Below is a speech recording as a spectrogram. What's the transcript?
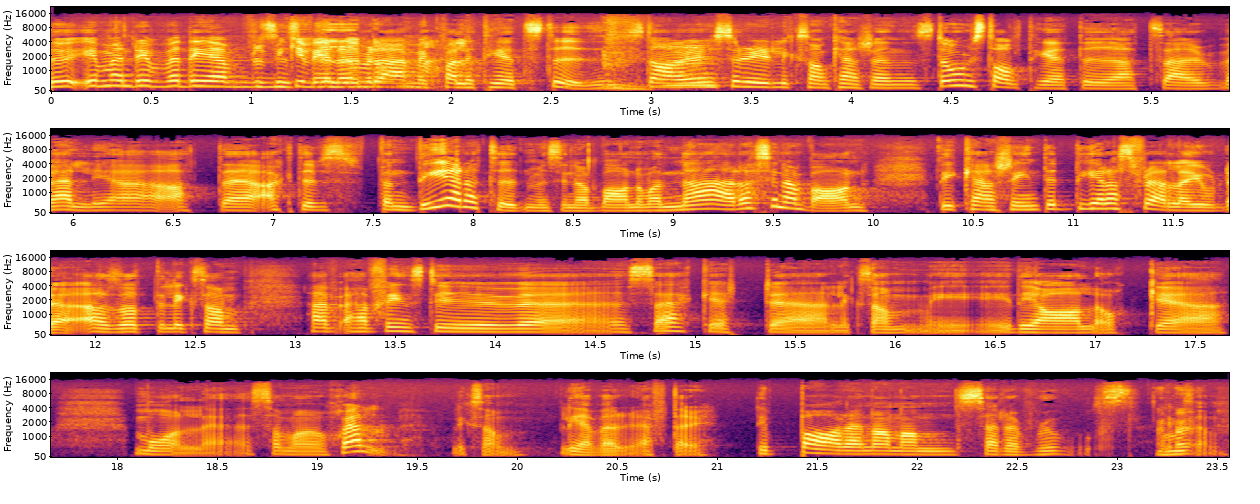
Det, men det var det jag precis menade med det här med kvalitetstid. Snarare så är det liksom kanske en stor stolthet i att så här, välja att eh, aktivt spendera tid med sina barn och vara nära sina barn. Det kanske inte deras föräldrar gjorde. Alltså att det liksom, här, här finns det ju eh, säkert eh, liksom, ideal och eh, mål eh, som man själv liksom, lever efter. Det är bara en annan set of rules. Ja, men, Liksom.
